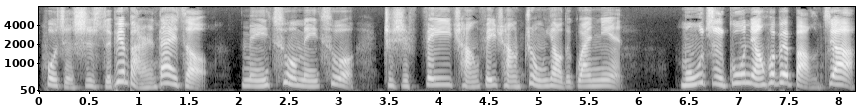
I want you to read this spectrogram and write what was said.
或者是随便把人带走。没错，没错，这是非常非常重要的观念。拇指姑娘会被绑架，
